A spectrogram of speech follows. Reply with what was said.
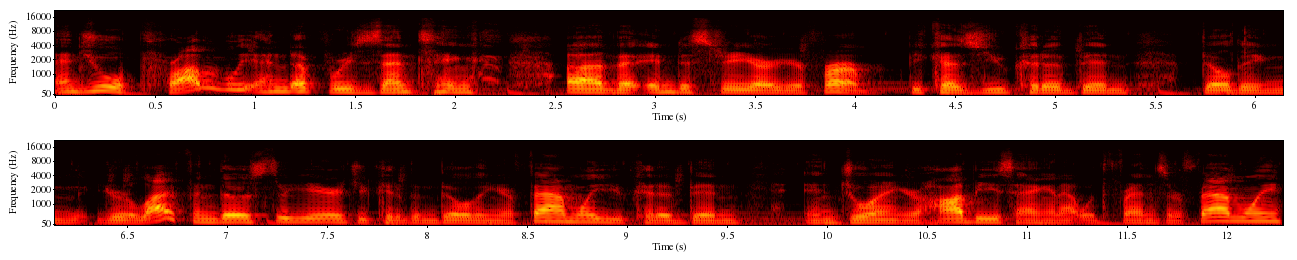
and you will probably end up resenting uh, the industry or your firm because you could have been building your life in those three years. You could have been building your family. You could have been enjoying your hobbies, hanging out with friends or family.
